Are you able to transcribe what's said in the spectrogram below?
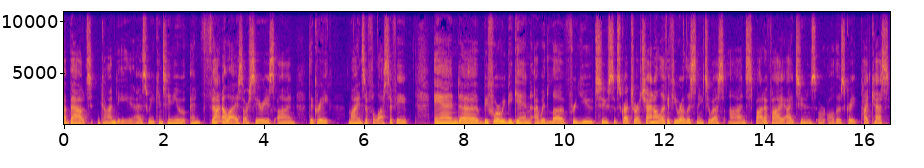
about Gandhi as we continue and finalize our series on the great minds of philosophy. And uh, before we begin, I would love for you to subscribe to our channel if you are listening to us on Spotify, iTunes, or all those great podcast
